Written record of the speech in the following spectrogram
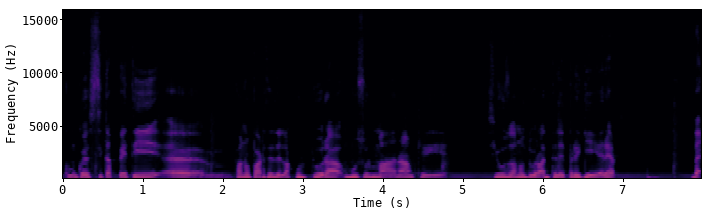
Comunque, questi tappeti eh, fanno parte della cultura musulmana che si usano durante le preghiere. Beh,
